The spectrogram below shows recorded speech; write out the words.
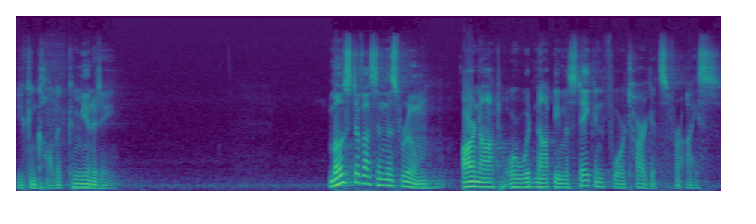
you can call it community. Most of us in this room are not or would not be mistaken for targets for ICE.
